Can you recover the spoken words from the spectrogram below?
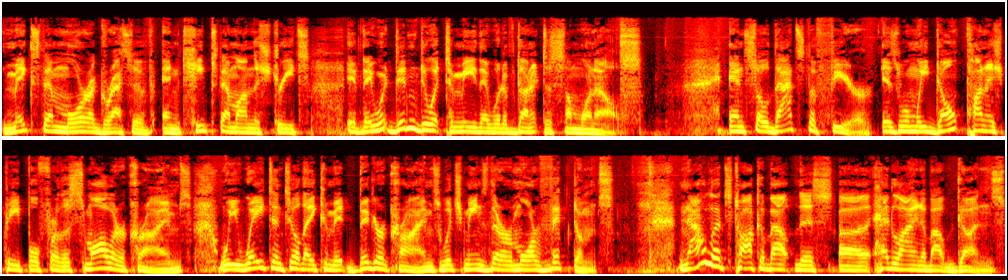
makes them more aggressive and keeps them on the streets. If they w- didn't do it to me, they would have done it to someone else. And so that's the fear is when we don't punish people for the smaller crimes, we wait until they commit bigger crimes, which means there are more victims. Now let's talk about this uh, headline about guns.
